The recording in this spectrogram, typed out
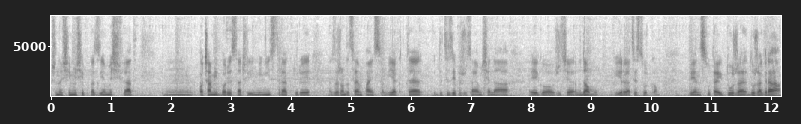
Przenosimy się, pokazujemy świat mm, oczami Borysa, czyli ministra, który zarządza całym państwem. I jak te decyzje przerzucają się na jego życie w domu i relacje z córką. Więc tutaj duże, duża gra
